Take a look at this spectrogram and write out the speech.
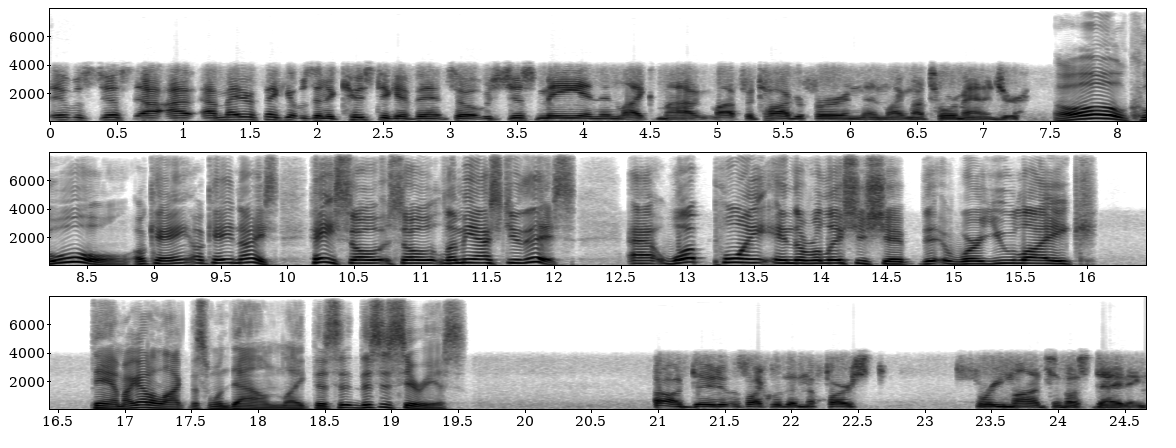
it was just I, I made her think it was an acoustic event, so it was just me and then like my my photographer and, and like my tour manager. oh, cool. Okay, okay, nice. Hey, so so let me ask you this: At what point in the relationship th- were you like, "Damn, I gotta lock this one down"? Like this is this is serious. Oh, dude, it was like within the first three months of us dating,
